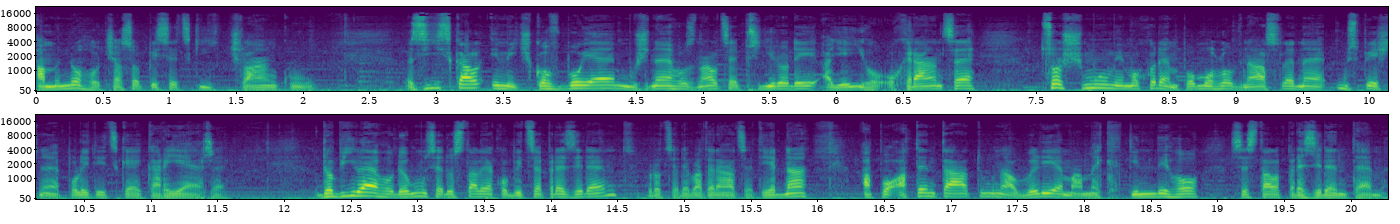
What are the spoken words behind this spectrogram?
a mnoho časopiseckých článků. Získal imič kovboje, mužného znalce přírody a jejího ochránce, což mu mimochodem pomohlo v následné úspěšné politické kariéře. Do Bílého domu se dostal jako viceprezident v roce 1901 a po atentátu na Williama McKinleyho se stal prezidentem.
